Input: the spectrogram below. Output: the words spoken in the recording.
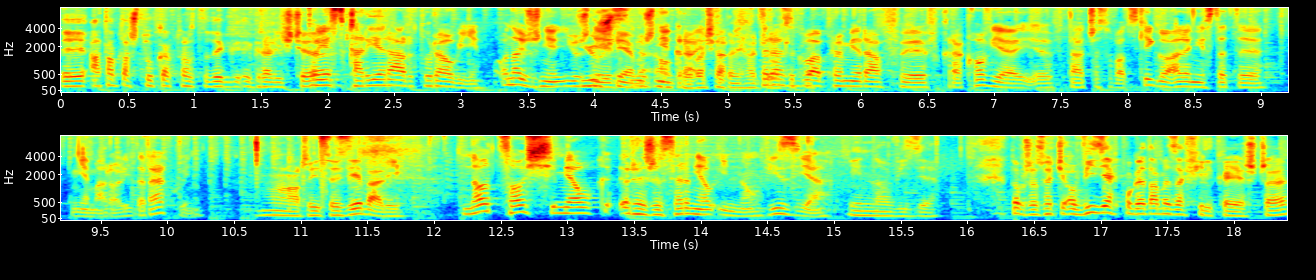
Yy, a tam ta sztuka, którą wtedy graliście... To jest kariera Artura Ui. Ona już nie, już Już nie, jest, nie już nie Okej, gra. tak. Teraz była premiera w, w Krakowie, w Teatrze Słowackiego, ale niestety nie ma roli drag queen. No, czyli coś zjebali. No coś miał, reżyser miał inną wizję. Inną wizję. Dobrze, słuchajcie, o wizjach pogadamy za chwilkę jeszcze.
